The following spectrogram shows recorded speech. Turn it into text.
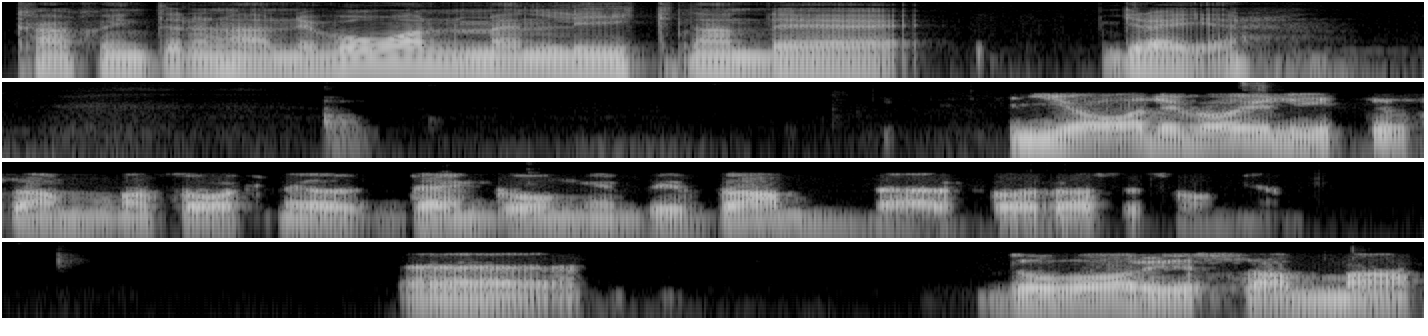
kanske inte den här nivån, men liknande grejer. Ja, det var ju lite samma sak när, den gången vi vann där förra säsongen. Eh, då var det ju samma,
